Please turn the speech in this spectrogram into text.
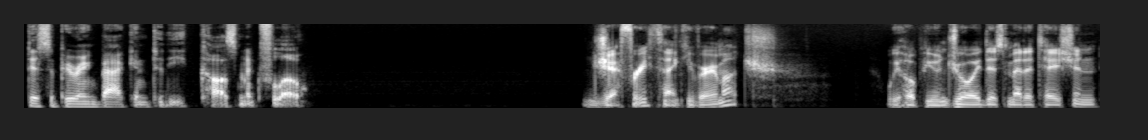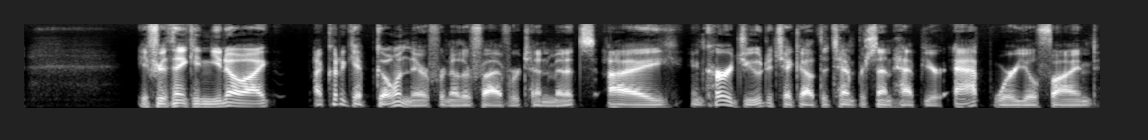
disappearing back into the cosmic flow. Jeffrey, thank you very much. We hope you enjoyed this meditation. If you're thinking, you know, I, I could have kept going there for another five or 10 minutes, I encourage you to check out the 10% Happier app where you'll find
